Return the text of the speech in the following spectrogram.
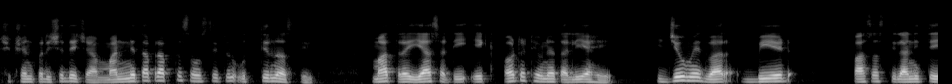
शिक्षण परिषदेच्या मान्यताप्राप्त संस्थेतून उत्तीर्ण असतील. मात्र यासाठी एक अट ठेवण्यात आली आहे की जे उमेदवार बी एड पास असतील आणि ते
